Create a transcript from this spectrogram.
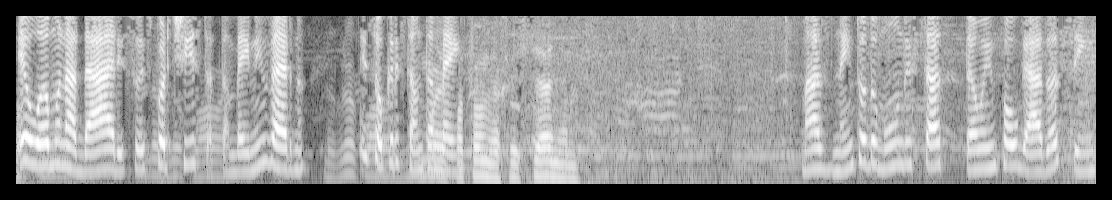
Eu amo nadar e sou esportista também no inverno. E sou cristão também. Mas nem todo mundo está tão empolgado assim.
